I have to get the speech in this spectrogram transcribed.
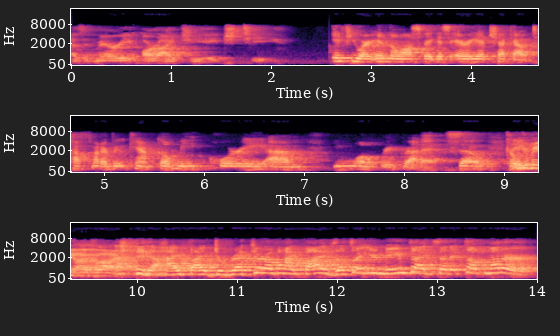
as in Mary, R I G H T. If you are in the Las Vegas area, check out Tough Mudder Boot Camp. Go meet Cory. Um, you won't regret it. So come give me a high five. high five, director of high fives. That's what your name tag said at Tough Mudder.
